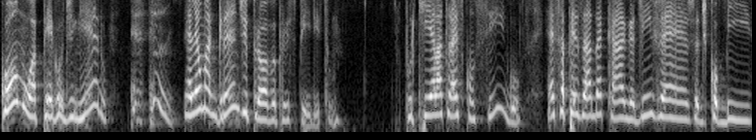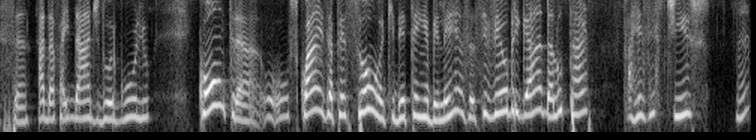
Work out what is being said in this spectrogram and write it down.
como o apego ao dinheiro, ela é uma grande prova para o espírito, porque ela traz consigo essa pesada carga de inveja, de cobiça, a da vaidade, do orgulho, contra os quais a pessoa que detém a beleza se vê obrigada a lutar, a resistir. Né?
